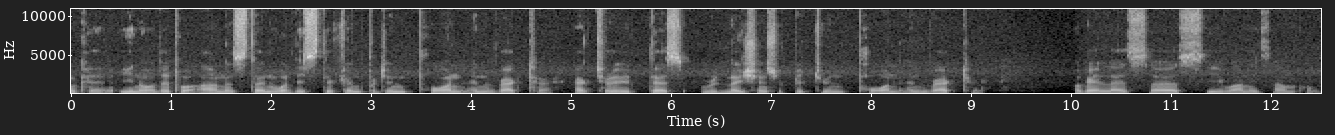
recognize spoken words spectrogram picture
Okay, in order to understand what is different between pawn point and vector, actually there's relationship between pawn point and vector. Okay, let's uh, see one example.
